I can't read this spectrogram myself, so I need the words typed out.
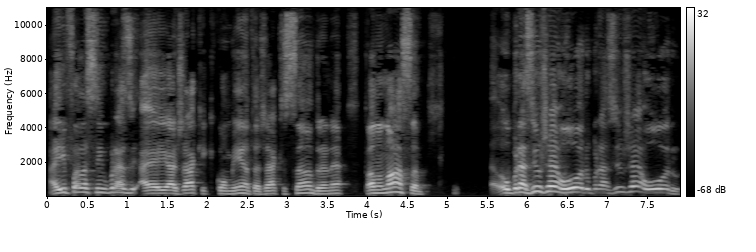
Aí fala assim, o Brasil. Aí a Jaque que comenta, a Jaque Sandra, né? Fala, nossa, o Brasil já é ouro, o Brasil já é ouro.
